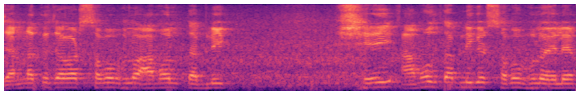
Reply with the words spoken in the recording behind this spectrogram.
জান্নাতে যাওয়ার সবব হলো আমল তাবলিগ। সেই আমল তাবলিগের সবব হলো এলেম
